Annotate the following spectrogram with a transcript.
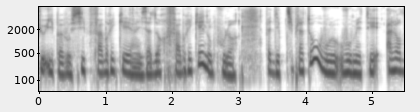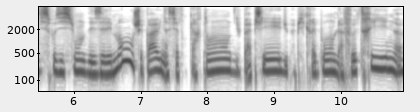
Ils peuvent aussi fabriquer, hein, ils adorent fabriquer, donc vous leur faites des petits plateaux, vous, vous mettez à leur disposition des éléments, je sais pas, une assiette en carton, du papier, du papier crépon, de la feutrine,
